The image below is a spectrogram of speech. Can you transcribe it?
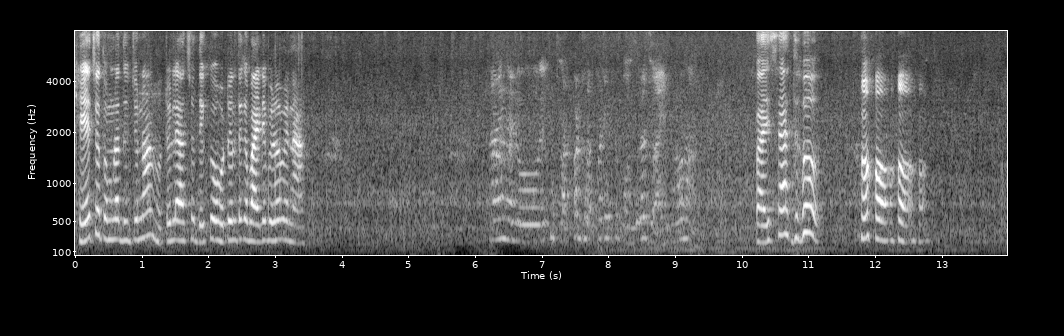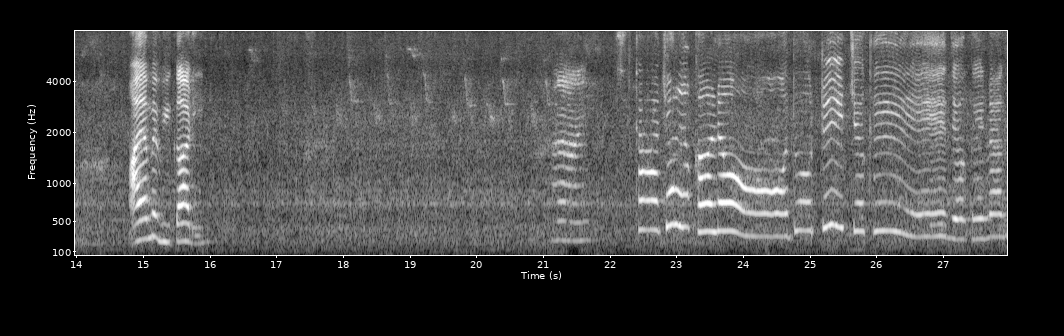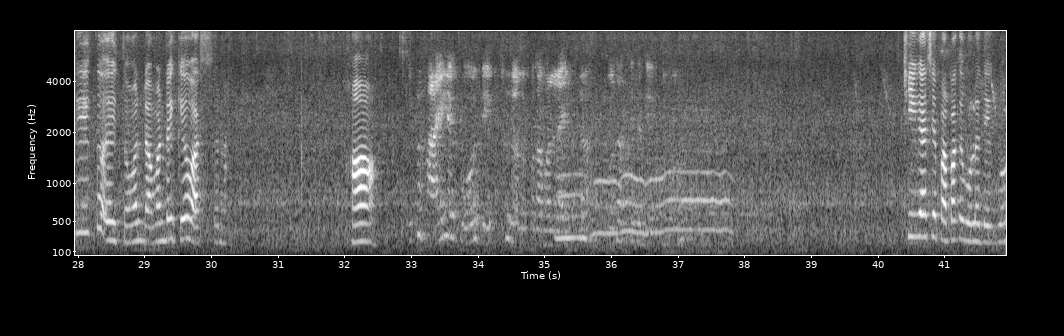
খেয়েছো? তোমরা দুজনা হোটেলে আছো। দেখো হোটেল থেকে বাইরে বেরোবে না। পয়সা দো আই এম এ ভিকারি কাজল কালো দুটি চোখে চোখে লাগে এই তোমার ডামারটা কেউ আসছে না। হ্যাঁ। একটু হাই লেখো দেখছ যতক্ষণ আমার লাইফটা কোথা থেকে দেখছ? ঠিক আছে পাপাকে বলে দেখব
